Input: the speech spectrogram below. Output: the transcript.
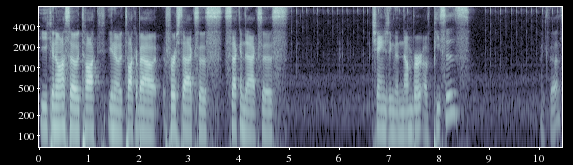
You can also talk, you know, talk about first axis, second axis, changing the number of pieces, like this.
